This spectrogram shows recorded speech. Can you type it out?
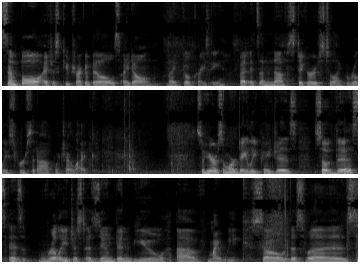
simple. I just keep track of bills. I don't like go crazy, but it's enough stickers to like really spruce it up, which I like. So here are some more daily pages. So this is really just a zoomed in view of my week. So this was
